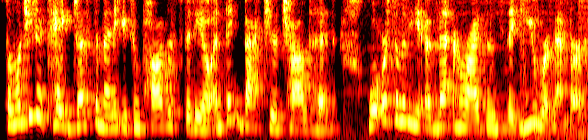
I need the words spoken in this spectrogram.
So I want you to take just a minute. You can pause this video and think back to your childhood. What were some of the event horizons that you remember?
